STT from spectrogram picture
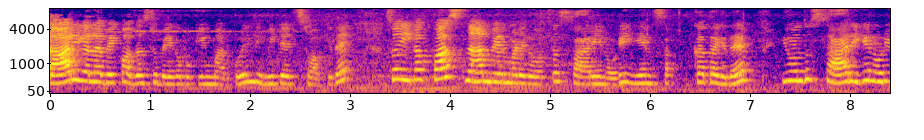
ಯಾರಿಗೆಲ್ಲ ಬೇಕೋ ಆದಷ್ಟು ಬೇಗ ಬುಕಿಂಗ್ ಮಾಡ್ಕೊಳ್ಳಿ. ಲಿಮಿಟೆಡ್ ಸ್ಟಾಕ್ ಇದೆ. ಸೊ ಈಗ ಫಸ್ಟ್ ನಾನು ವೇರ್ ಮಾಡಿರುವಂಥ ಸ್ಯಾರಿ ನೋಡಿ, ಏನು ಸಖತ್ತಾಗಿದೆ. ಈ ಒಂದು ಸ್ಯಾರಿಗೆ ನೋಡಿ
